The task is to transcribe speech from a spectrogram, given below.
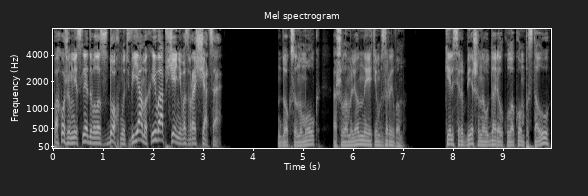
Похоже, мне следовало сдохнуть в ямах и вообще не возвращаться». Доксон умолк, ошеломленный этим взрывом. Кельсер бешено ударил кулаком по столу,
